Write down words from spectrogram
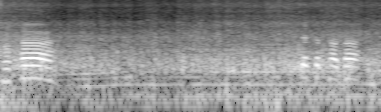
좋다. 깨끗하다.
